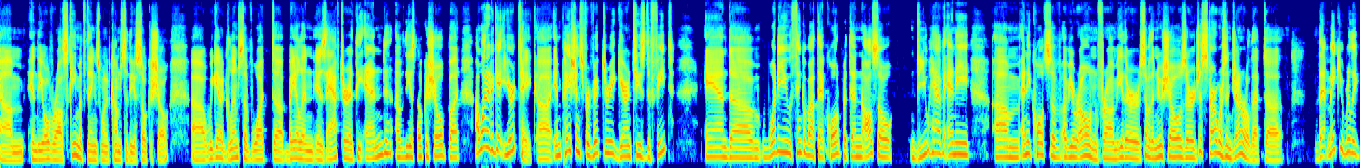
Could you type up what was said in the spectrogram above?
um, in the overall scheme of things when it comes to the Ahsoka show. Uh, we get a glimpse of what uh, Baylan is after at the end of the Ahsoka show, but I wanted to get your take. Uh, impatience for victory guarantees defeat. And um, what do you think about that quote? But then also, do you have any um, any quotes of, of your own from either some of the new shows or just Star Wars in general that uh, that make you really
